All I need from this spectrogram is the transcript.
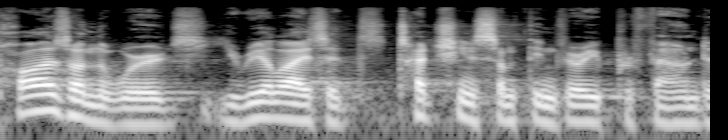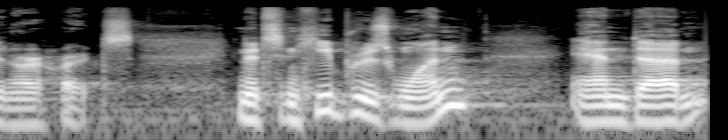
pause on the words, you realize it's touching something very profound in our hearts. And it's in Hebrews 1. And um,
